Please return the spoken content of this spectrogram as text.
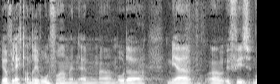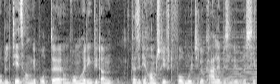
ja, vielleicht andere Wohnformen ähm, ähm, oder mehr äh, Öffis, Mobilitätsangebote und wo man halt irgendwie dann quasi die Handschrift von Multilokale ein bisschen übersieht.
